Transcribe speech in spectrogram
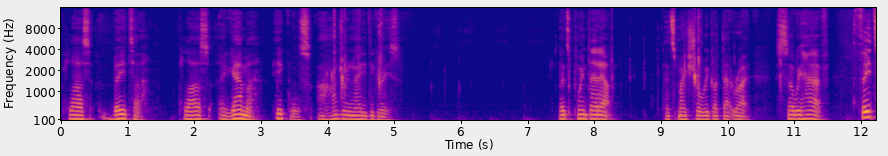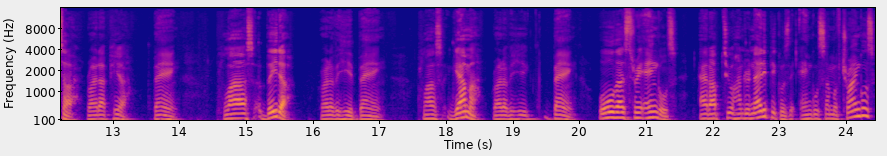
plus beta plus gamma equals 180 degrees. Let's point that out. Let's make sure we got that right. So we have theta right up here, bang, plus beta right over here, bang, plus gamma right over here, bang. All those three angles add up to 180 because the angle sum of triangles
